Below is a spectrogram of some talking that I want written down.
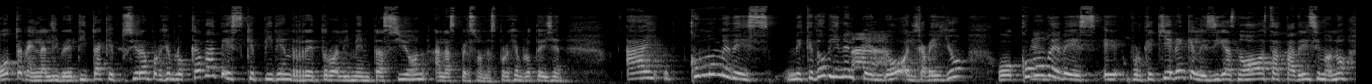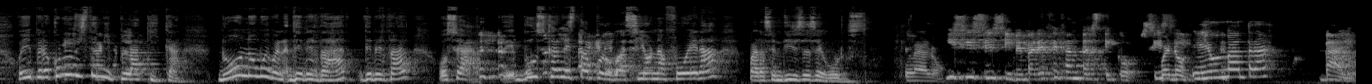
otra en la libretita que pusieran, por ejemplo, cada vez que piden retroalimentación a las personas, por ejemplo, te dicen, ay, ¿cómo me ves? ¿Me quedó bien el pelo, el cabello? ¿O cómo me ves? Eh, porque quieren que les digas, no, estás padrísima, no. Oye, pero ¿cómo viste mi plática? No, no, muy buena. ¿De verdad? ¿De verdad? O sea, eh, buscan esta aprobación afuera para sentirse seguros. Claro. Sí, sí, sí, sí, me parece fantástico. Sí, Bueno, sí. ¿y un mantra? Vale,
